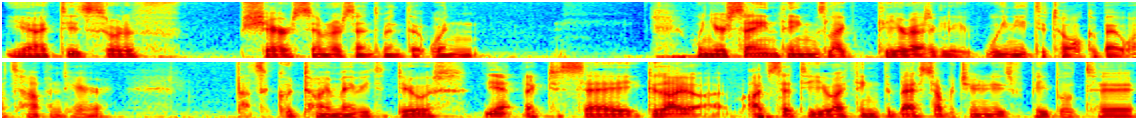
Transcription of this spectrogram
Yeah, I did sort of share a similar sentiment that when when you're saying things like theoretically we need to talk about what's happened here, that's a good time maybe to do it. Yeah. like to say because I I've said to you I think the best opportunities for people to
